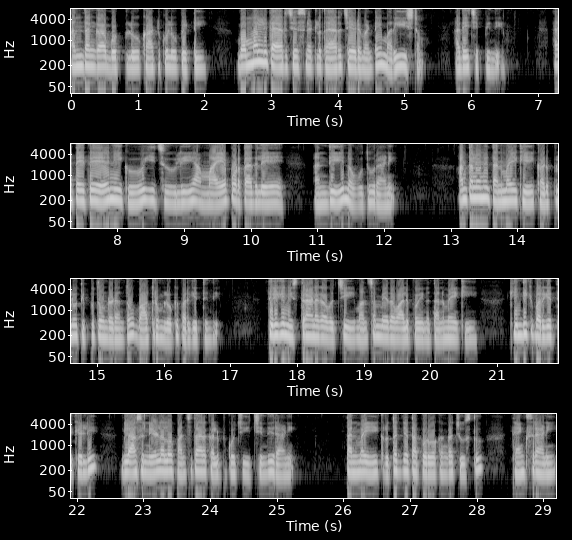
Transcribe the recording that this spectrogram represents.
అందంగా బొట్లు కాటుకులు పెట్టి బొమ్మల్ని తయారు చేసినట్లు తయారు చేయడం అంటే మరీ ఇష్టం. అదే చెప్పింది. అటైతే నీకు ఈ చూలి అమ్మాయే పుడతాదిలే అంది నవ్వుతూ రాణి. అంతలోనే తన్మయ్యకి కడుపులో తిప్పుతుండడంతో బాత్రూంలోకి పరిగెత్తింది. తిరిగి నిస్త్రాణగా వచ్చి మంచం మీద వాలిపోయిన తన్మయ్యకి కిందికి పరిగెత్తికెళ్ళి గ్లాసు నీళ్ళలో పంచదార కలుపుకొచ్చి ఇచ్చింది రాణి. తన్మయి కృతజ్ఞతాపూర్వకంగా చూస్తూ థ్యాంక్స్ రాణి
